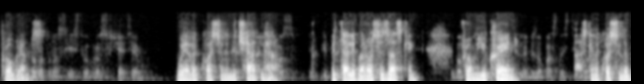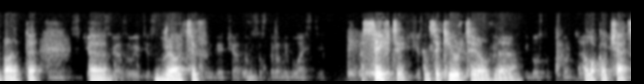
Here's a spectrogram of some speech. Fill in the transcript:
programs. We have a question in the chat now. Vitaly Maros is asking from Ukraine, asking a question about the uh, relative safety and security of the uh, local chats.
